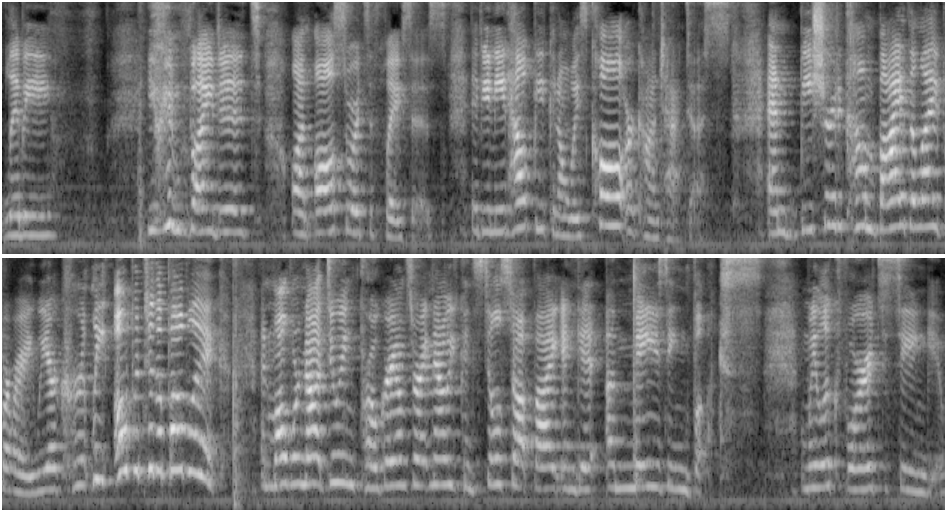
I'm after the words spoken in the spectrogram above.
Libby. You can find it on all sorts of places. If you need help, you can always call or contact us. And be sure to come by the library. We are currently open to the public. And while we're not doing programs right now, you can still stop by and get amazing books. And we look forward to seeing you.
